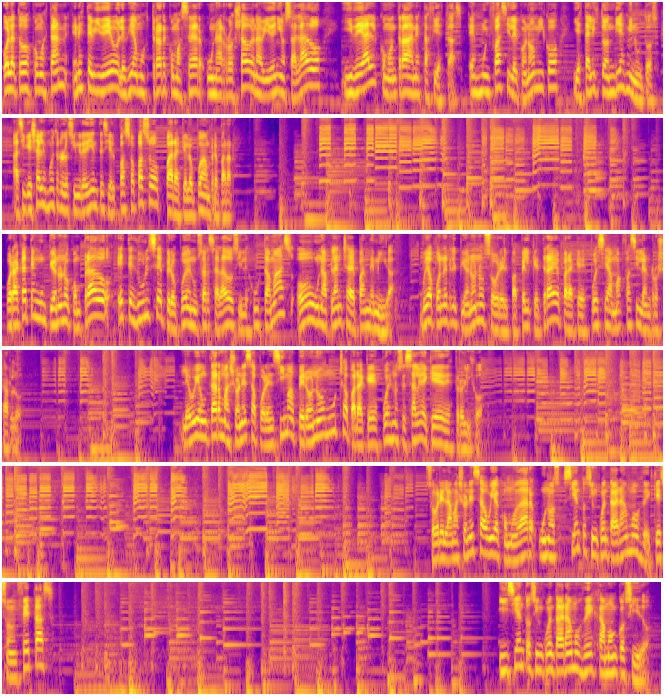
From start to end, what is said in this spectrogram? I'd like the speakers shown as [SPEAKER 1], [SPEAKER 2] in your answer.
[SPEAKER 1] Hola a todos, ¿cómo están? En este video les voy a mostrar cómo hacer un arrollado navideño salado ideal como entrada en estas fiestas. Es muy fácil, económico y está listo en 10 minutos, así que ya les muestro los ingredientes y el paso a paso para que lo puedan preparar. Por acá tengo un pionono comprado, este es dulce pero pueden usar salado si les gusta más o una plancha de pan de miga. Voy a poner el pionono sobre el papel que trae para que después sea más fácil enrollarlo. Le voy a untar mayonesa por encima, pero no mucha para que después no se salga y quede desprolijo. Sobre la mayonesa voy a acomodar unos 150 gramos de queso en fetas, y 150 gramos de jamón cocido.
